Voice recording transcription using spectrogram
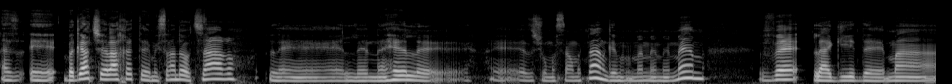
אז אה, בג"ץ שלח את אה, משרד האוצר ל- לנהל אה, איזשהו משא ומתן, גם עם הממ"מ, ולהגיד אה, מה,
